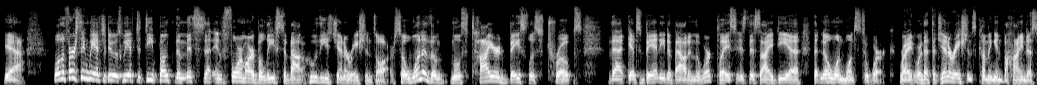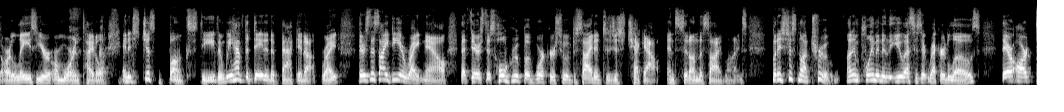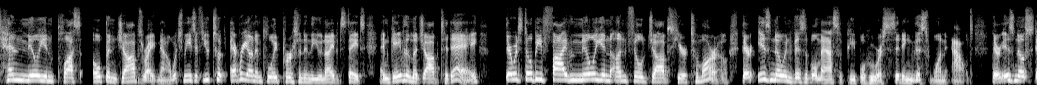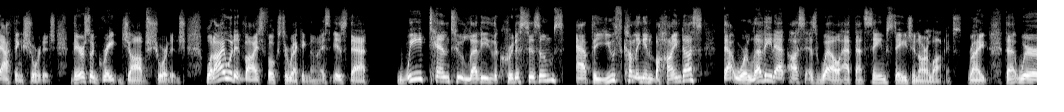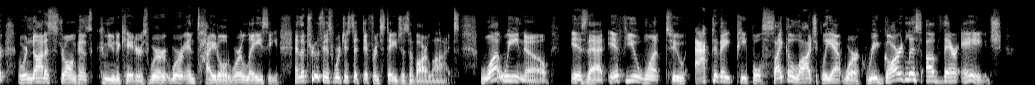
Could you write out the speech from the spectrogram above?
Yeah. Well, the first thing we have to do is we have to debunk the myths that inform our beliefs about who these generations are. So one of the most tired, baseless tropes that gets bandied about in the workplace is this idea that no one wants to work, right? Or that the generations coming in behind us are lazier or more entitled. And it's just bunk, Steve. And we have the data to back it up, right? There's this idea right now that there's this whole group of workers who have decided to just check out and sit on the sidelines. But it's just not true. Unemployment in the US is at record lows. There are 10 million plus open jobs right now, which means if you took every unemployed person in the United States and gave them a job today, there would still be 5 million unfilled jobs here tomorrow. There is no invisible mass of people who are sitting this one out. There is no staffing shortage. There's a great job shortage. What I would advise folks to recognize is that we tend to levy the criticisms at the youth coming in behind us that were levied at us as well at that same stage in our lives, right? That we're, we're not as strong as communicators. We're, we're entitled. We're lazy. And the truth is we're just at different stages of our lives. What we know is that if you want to activate people psychologically at work, regardless of their age,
